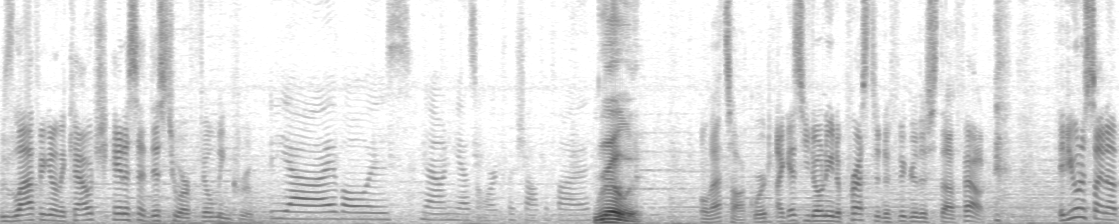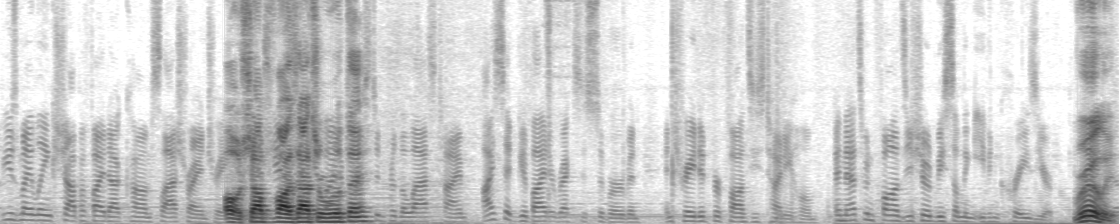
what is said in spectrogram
was laughing on the couch, Hannah said this to our filming crew. Yeah, I've always known he hasn't worked for Shopify. Really? Well, that's awkward. I guess you don't need a Preston to figure this stuff out. if you want to sign up, use my link shopify.com slash Ryan Trade. Oh, Shopify is that your real thing? Preston for the last time, I said goodbye to Rex's Suburban and traded for Fonzie's tiny home. And that's when Fonzie showed me something even crazier. Really? Yeah,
